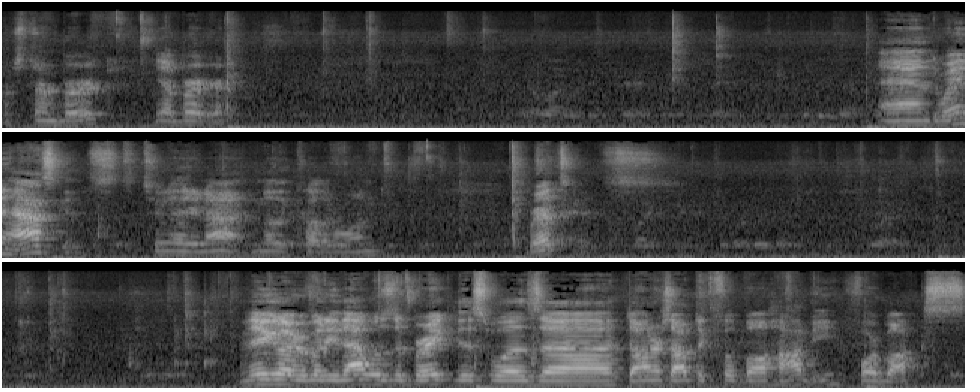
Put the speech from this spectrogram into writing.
Or Sternberg? Yeah, Burger. And Dwayne Haskins, two ninety nine, another color one. Redskins. And there you go, everybody. That was the break. This was uh, Donruss Optic Football Hobby, four bucks.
